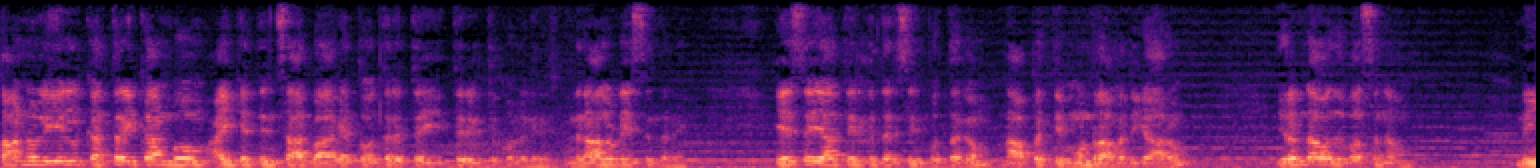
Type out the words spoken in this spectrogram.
காணொளியில் கத்தரை காண்போம். ஐக்கியத்தின் சார்பாக தோத்திரத்தை தெரிவித்துக் கொள்கிறேன். இந்த நாளுடைய சிந்தனை. ஏசையா தீர்க்கதரிசியின் புத்தகம் நாற்பத்தி மூன்றாம் அதிகாரம் இரண்டாவது வசனம். நீ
